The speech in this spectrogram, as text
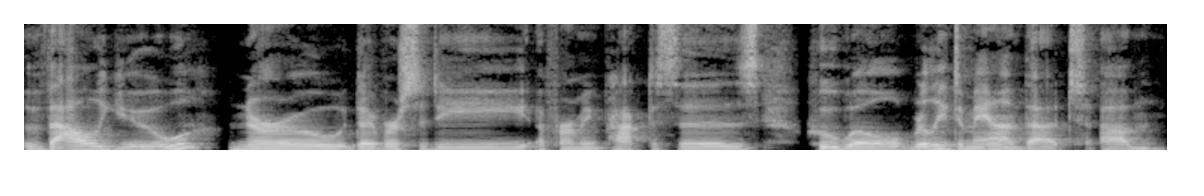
value neurodiversity affirming practices, who will really demand that um,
